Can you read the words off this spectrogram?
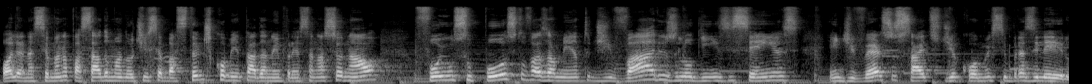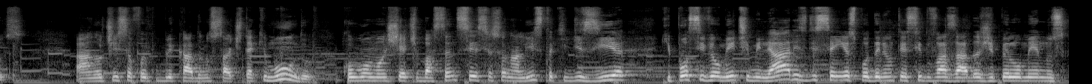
Olha, na semana passada, uma notícia bastante comentada na imprensa nacional foi um suposto vazamento de vários logins e senhas em diversos sites de e-commerce brasileiros. A notícia foi publicada no site Tecmundo como uma manchete bastante sensacionalista que dizia que possivelmente milhares de senhas poderiam ter sido vazadas de pelo menos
